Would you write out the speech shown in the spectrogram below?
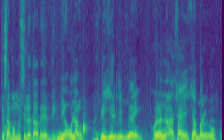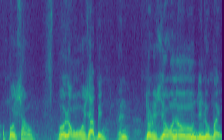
Kasama mo sila Tatay Anding? hindi ako lang. Special trip nga eh. Wala nakasaya sa barko. Tapos ako, bawal akong kusapin. Dahil tulis ako ng Muntinlupa eh.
